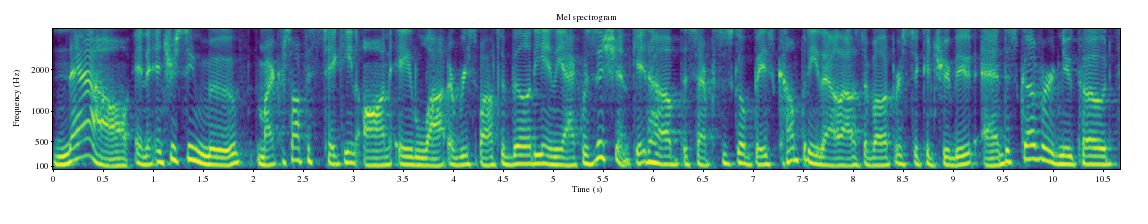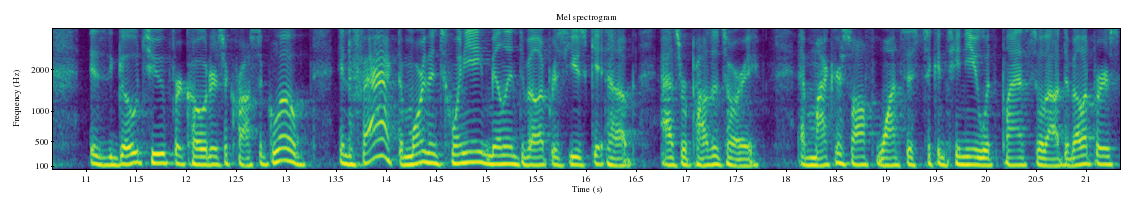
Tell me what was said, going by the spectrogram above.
Now, in an interesting move, Microsoft is taking on a lot of responsibility in the acquisition. GitHub, the San Francisco based company that allows developers to contribute and discover new code, is the go to for coders across the globe. In fact, more than 28 million developers use GitHub as a repository. And Microsoft wants this to continue with plans to allow developers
